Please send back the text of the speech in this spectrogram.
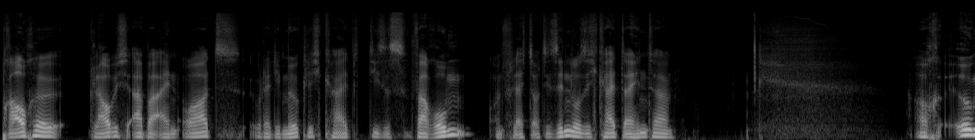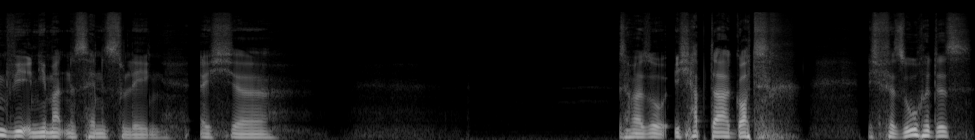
brauche, glaube ich, aber einen Ort oder die Möglichkeit, dieses Warum und vielleicht auch die Sinnlosigkeit dahinter auch irgendwie in jemandes Hände zu legen. Ich äh, sag mal so, ich habe da Gott. Ich versuche das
